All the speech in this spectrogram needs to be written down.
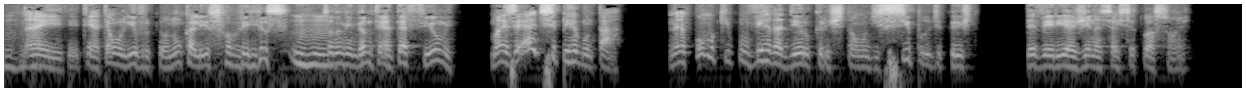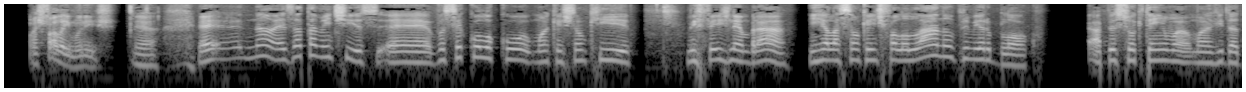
Uhum. né? E tem- tem até um livro que eu nunca li sobre isso, Uhum. se eu não me engano tem até filme, mas é de se perguntar, né? Como que um verdadeiro cristão, um discípulo de Cristo, deveria agir nessas situações? Mas fala aí, Muniz. É. É, não, é exatamente isso. É, você colocou uma questão que me fez lembrar em relação ao que a gente falou lá no primeiro bloco. A pessoa que tem uma, uma vida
